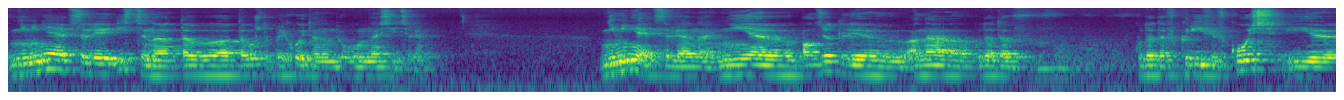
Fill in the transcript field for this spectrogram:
Не меняется ли истина от того, от того, что приходит она на другом носителе? Не меняется ли она? Не ползет ли она куда-то в, куда-то в криве, в кось, и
